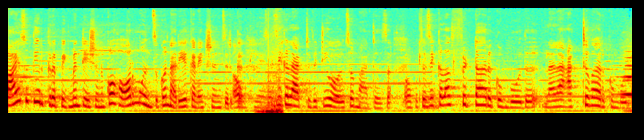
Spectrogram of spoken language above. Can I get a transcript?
வாய் சுத்தி இருக்கிற பிக்மெண்டேஷனுக்கும் ஹார்மோன்ஸுக்கும் நிறைய கனெக்ஷன்ஸ் இருக்கு. ஃபிசிக்கல் ஆக்டிவிட்டி ஆல்சோ மேட்டர்ஸ் ஃபிசிக்கலாக ஃபிட்டாக இருக்கும்போது நல்லா ஆக்டிவாக இருக்கும்போது.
